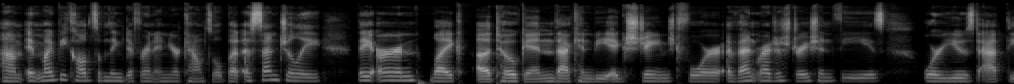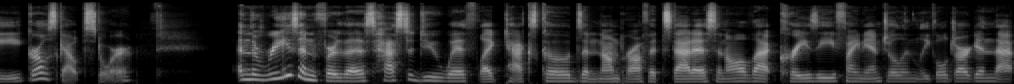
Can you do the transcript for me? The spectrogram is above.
Um, it might be called something different in your council, but essentially, they earn like a token that can be exchanged for event registration fees or used at the Girl Scout store. And the reason for this has to do with like tax codes and nonprofit status and all that crazy financial and legal jargon that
